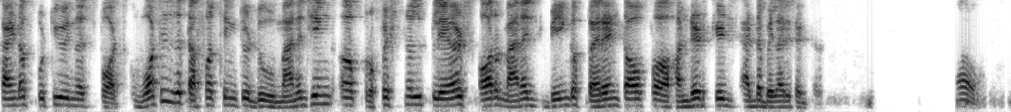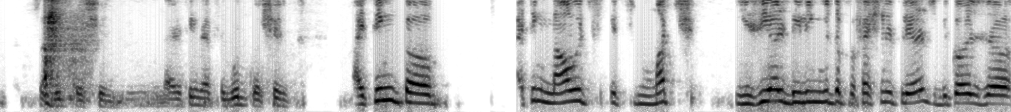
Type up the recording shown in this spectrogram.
kind of put you in the spot. What is the tougher thing to do, managing a professional players or manage being a parent of uh, hundred kids at the Bellary Center? Oh, it's a good question. I think that's a good question. I think uh, I think now it's it's much easier dealing with the professional players because uh,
